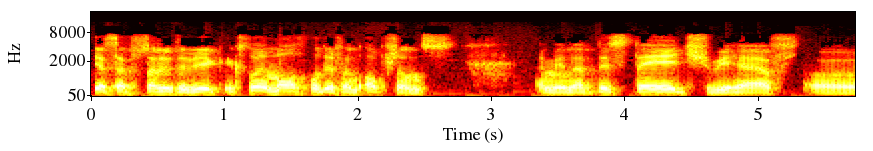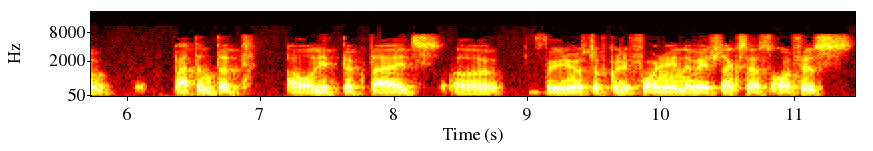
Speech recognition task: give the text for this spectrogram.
Yes, absolutely. We explore multiple different options. I mean, at this stage, we have uh, patented our lead peptides uh, for University of California Innovation Access Office,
